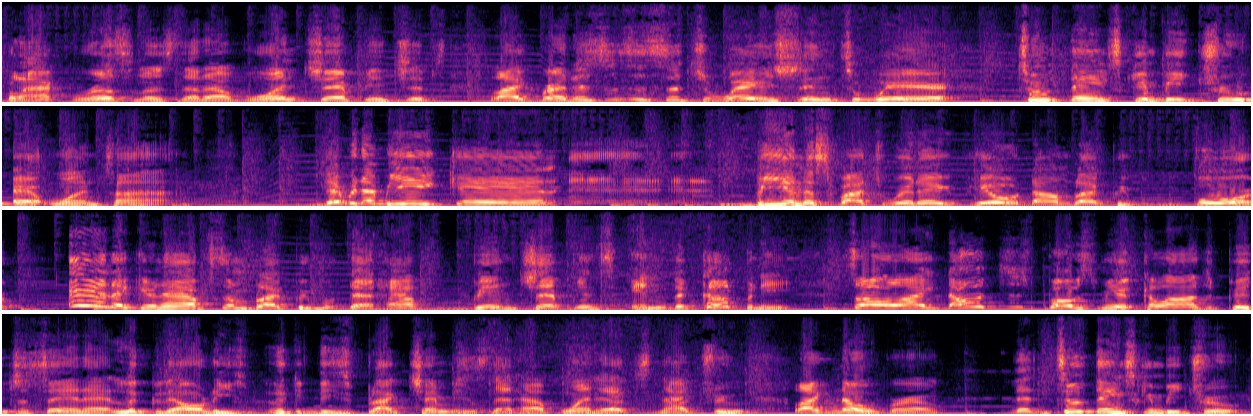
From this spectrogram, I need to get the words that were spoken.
black wrestlers that have won championships, like, bro, this is a situation to where two things can be true at one time. WWE can eh, be in the spots where they've held down black people before, and they can have some black people that have been champions in the company. So like, don't just post me a collage of pictures saying that look at all these look at these black champions that have won. That's not true. Like, no, bro. The two things can be true.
